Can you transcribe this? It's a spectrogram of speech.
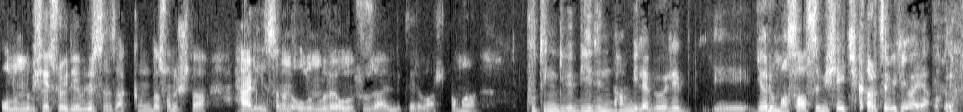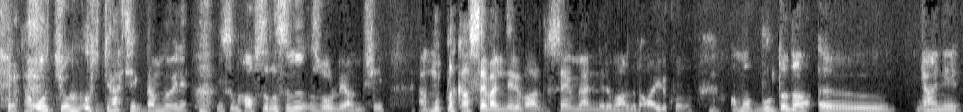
olumlu bir şey söyleyebilirsiniz hakkında. Sonuçta her insanın olumlu ve olumsuz özellikleri var. Ama Putin gibi birinden bile böyle e, yarı masalsı bir şey çıkartabiliyor ya. ya o çok o gerçekten böyle insanın hafızasını zorlayan bir şey. Yani mutlaka sevenleri vardır, sevmeyenleri vardır ayrı konu. Ama burada da e, yani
